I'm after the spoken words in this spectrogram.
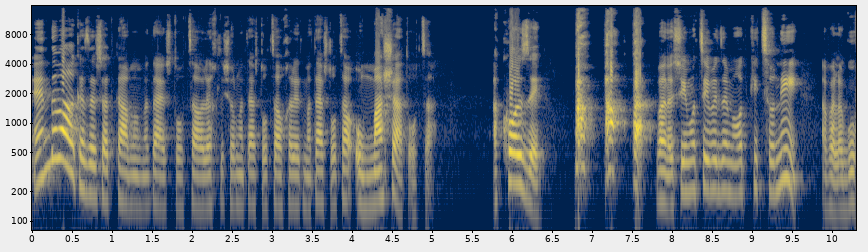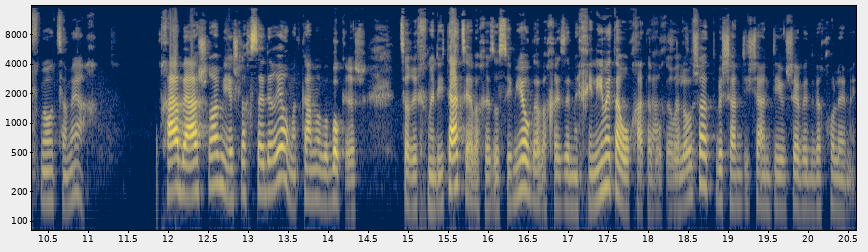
אין דבר כזה שאת קמה מתי שאת רוצה, הולכת לישון מתי שאת רוצה, אוכלת מתי שאת רוצה, או מה שאת רוצה. הכל זה פה, פה, פה, ואנשים מוצאים את זה מאוד קיצוני, אבל הגוף מאוד שמח. את חיה באשרם, יש לך סדר יום, את קמה בבוקר, יש, צריך מדיטציה, ואחרי זה עושים יוגה, ואחרי זה מכינים את ארוחת הבוקר, זה לא שאת בשנתי שנתי יושבת וחולמת.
